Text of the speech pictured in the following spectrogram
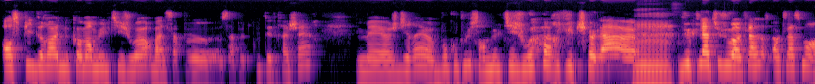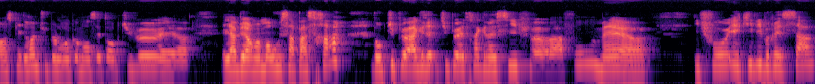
en speedrun comme en multijoueur, bah ça, peut, ça peut te coûter très cher mais euh, je dirais euh, beaucoup plus en multijoueur vu que là, euh, mmh. vu que là tu joues un, classement, un speedrun, tu peux le recommencer tant que tu veux et il y a bien un moment où ça passera, donc tu peux, tu peux être agressif à fond, mais il faut équilibrer ça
